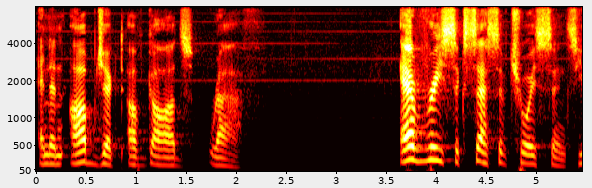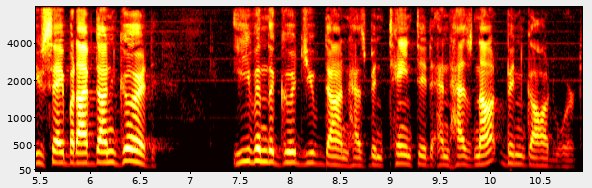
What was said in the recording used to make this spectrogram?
and an object of God's wrath every successive choice since. You say, But I've done good. Even the good you've done has been tainted and has not been Godward.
